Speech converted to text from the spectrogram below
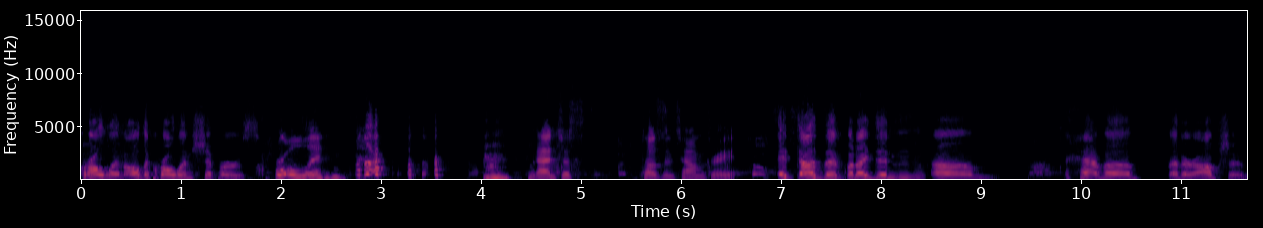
Crolin, all the Crolin shippers. Rolling. that just doesn't sound great. It doesn't, but I didn't um have a better option.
